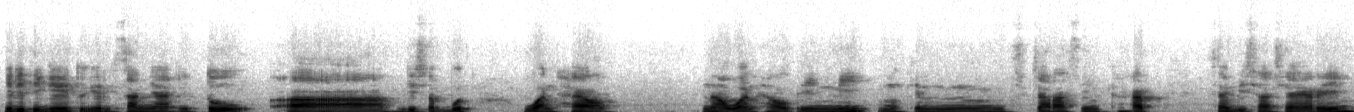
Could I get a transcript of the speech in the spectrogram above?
Jadi tiga itu irisannya itu uh, disebut One Health. Nah, One Health ini mungkin secara singkat saya bisa sharing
